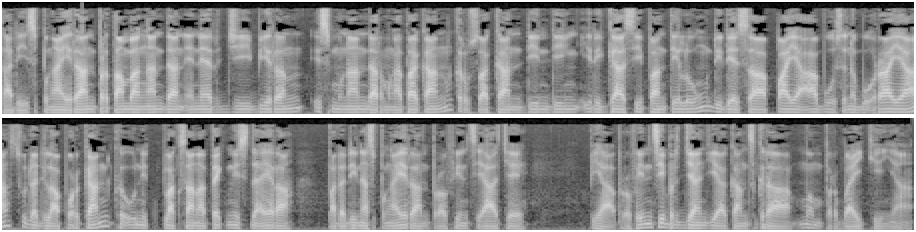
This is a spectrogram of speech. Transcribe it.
Kadis Pengairan Pertambangan dan Energi Biren Ismunandar mengatakan kerusakan dinding irigasi Pantilung di desa Paya Abu Senebuk Raya sudah dilaporkan ke unit pelaksana teknis daerah pada Dinas Pengairan Provinsi Aceh. Pihak provinsi berjanji akan segera memperbaikinya.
